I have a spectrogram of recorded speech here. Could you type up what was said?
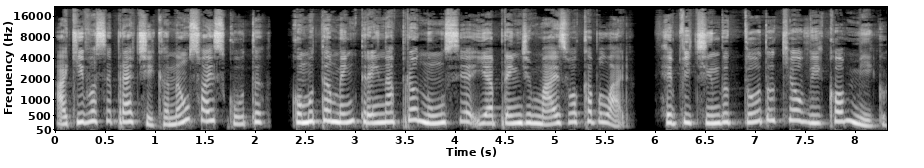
Aqui você pratica não só a escuta, como também treina a pronúncia e aprende mais vocabulário, repetindo tudo o que ouvi comigo.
